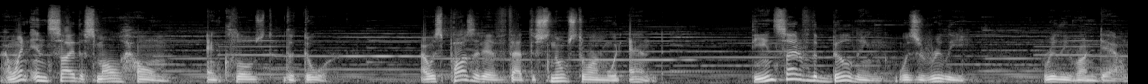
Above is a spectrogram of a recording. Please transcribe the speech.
I went inside the small home and closed the door. I was positive that the snowstorm would end. The inside of the building was really, really run down.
